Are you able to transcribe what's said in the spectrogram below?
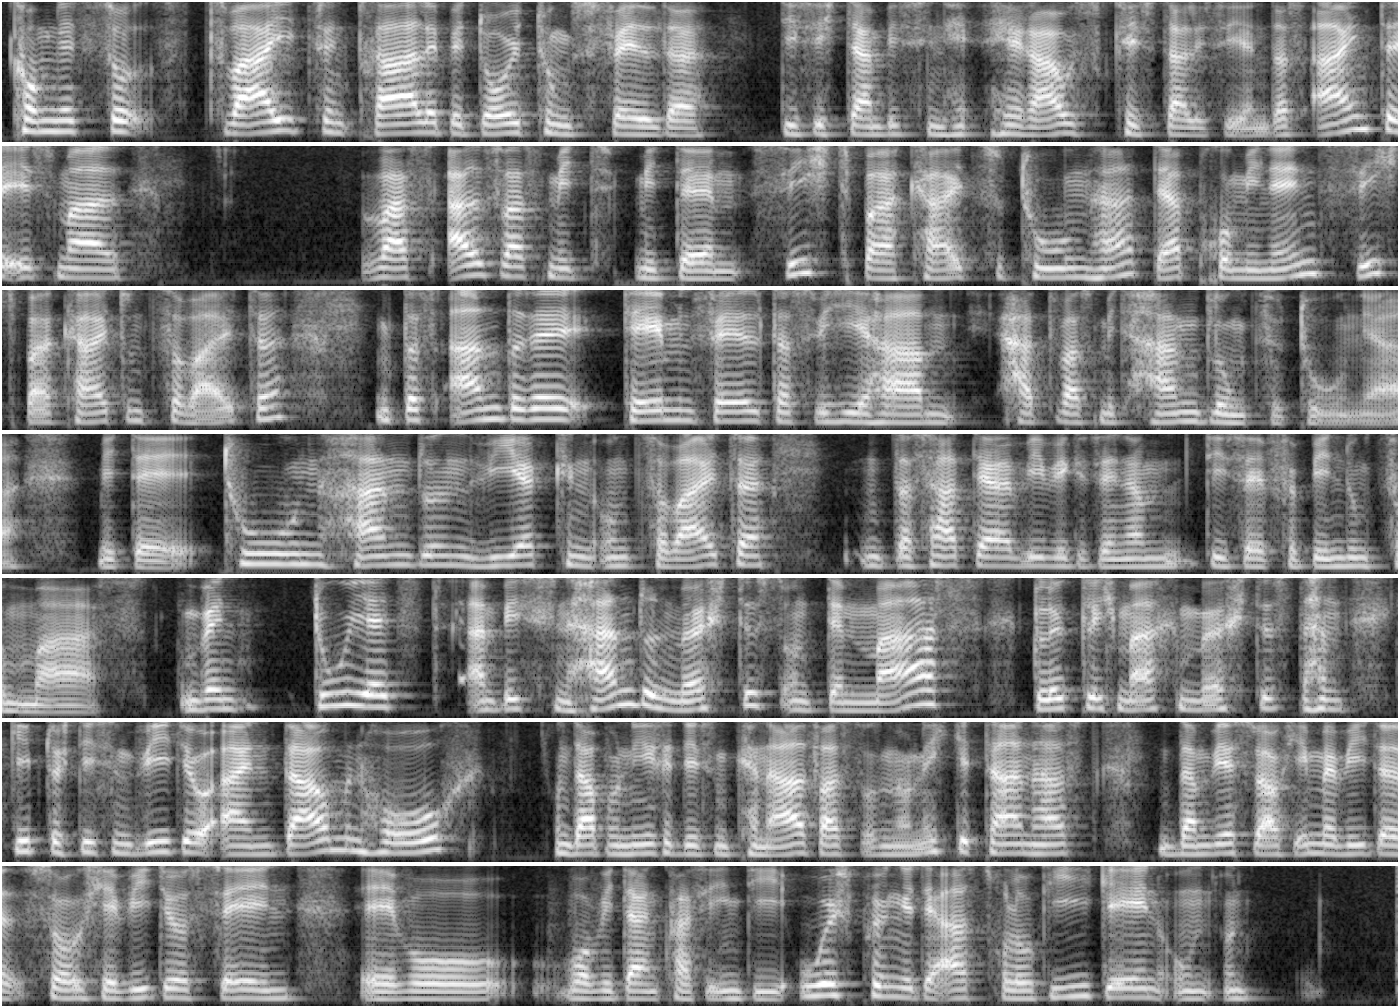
kommen jetzt so zwei zentrale Bedeutungsfelder, die sich da ein bisschen herauskristallisieren. Das eine ist mal was, alles, was mit, mit ähm, Sichtbarkeit zu tun hat, der Prominenz, Sichtbarkeit und so weiter. Und das andere Themenfeld, das wir hier haben, hat was mit Handlung zu tun, ja, mit äh, Tun, Handeln, Wirken und so weiter. Und das hat ja, wie wir gesehen haben, diese Verbindung zum Maß. Und wenn du jetzt ein bisschen handeln möchtest und den Maß glücklich machen möchtest, dann gib durch diesem Video einen Daumen hoch und abonniere diesen Kanal, falls du das noch nicht getan hast. Und dann wirst du auch immer wieder solche Videos sehen, äh, wo, wo wir dann quasi in die Ursprünge der Astrologie gehen und, und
